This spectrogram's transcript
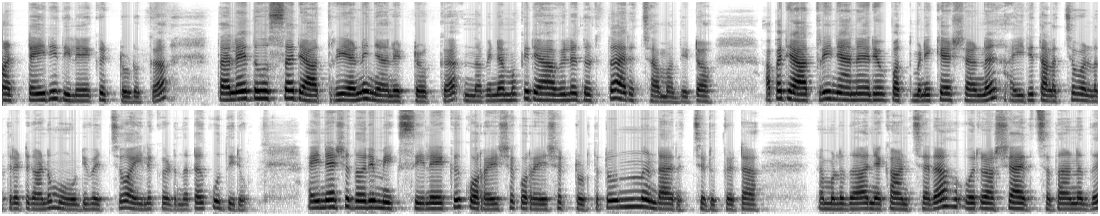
മട്ടേരി ഇതിലേക്ക് ഇട്ട് കൊടുക്കുക തലേ ദിവസം രാത്രിയാണ് ഞാൻ ഇട്ട് വെക്കുക എന്നാൽ പിന്നെ നമുക്ക് രാവിലെ ഇതെടുത്ത് അരച്ചാൽ മതി കേട്ടോ അപ്പോൾ രാത്രി ഞാൻ ഒരു പത്ത് മണിക്ക് ശേഷമാണ് അരി തിളച്ച വെള്ളത്തിലിട്ട് കണ്ട് മൂടി വെച്ചു. അതിൽ കിടന്നിട്ട് കുതിരും. അതിന് ശേഷം ഇതൊരു മിക്സിയിലേക്ക് കുറേശ്ശെ കുറേശ്ശെ ഇട്ട് കൊടുത്തിട്ട് ഒന്നുണ്ട് അരച്ചെടുക്കട്ടോ നമ്മളിതാ ഞാൻ കാണിച്ചു തരാം. ഒരു പ്രാവശ്യം അരച്ചതാണിത്.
